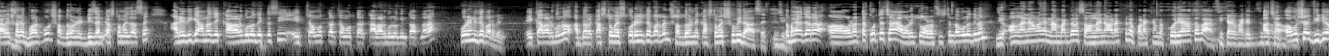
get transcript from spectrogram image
কালেকশনে ভরপুর সব ধরনের ডিজাইন কাস্টমাইজ আছে। আর এদিকে আমরা যে কালারগুলো দেখতেছি এই চমৎকার চমৎকার কালারগুলো কিন্তু আপনারা করে নিতে পারবেন। এই কালারগুলো আপনারা কাস্টমাইজ করে নিতে পারবেন সব ধরনের কাস্টমাইজ সুবিধা আছে। তো ভাইয়া যারা অর্ডারটা করতে চায় আবার একটু অর্ডার সিস্টেমটা বলে দিবেন। যে অনলাইনে আমাদের নাম্বার দেওয়া আছে অনলাইনে অর্ডার করে প্রোডাক্ট আমরা কোরিয়ার অথবা ফিকাবে পাঠিয়ে দিতে আচ্ছা অবশ্যই ভিডিও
